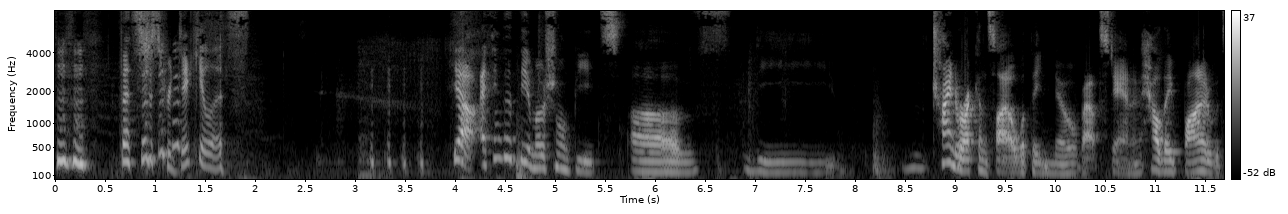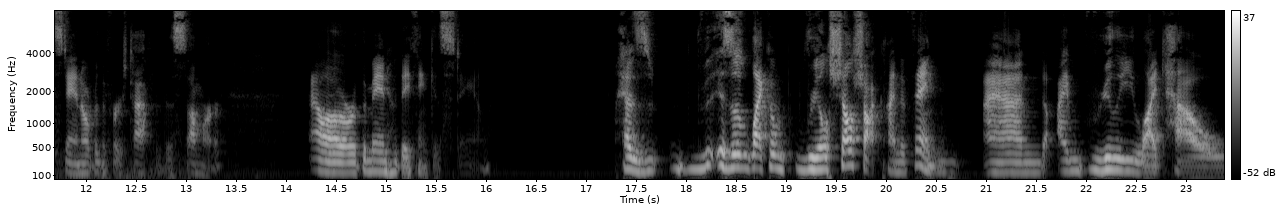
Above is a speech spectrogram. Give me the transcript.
that's just ridiculous. yeah, I think that the emotional beats of the trying to reconcile what they know about Stan and how they bonded with Stan over the first half of this summer, or the man who they think is Stan, has is a, like a real shell shock kind of thing, and I really like how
